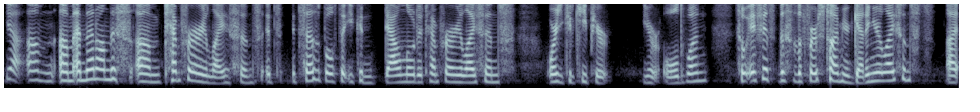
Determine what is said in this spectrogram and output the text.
Yeah, um, um, and then on this um, temporary license, it's it says both that you can download a temporary license or you could keep your your old one. So if it's this is the first time you're getting your license, I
